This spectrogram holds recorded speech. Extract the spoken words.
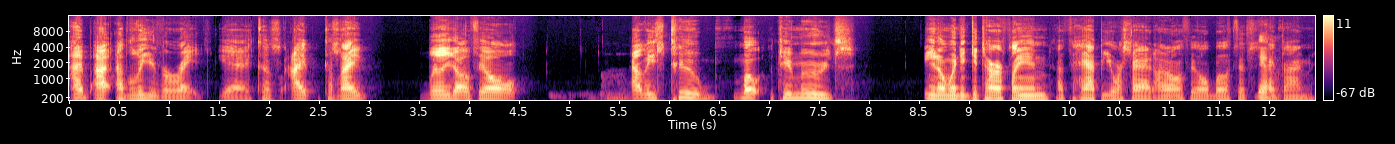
I, I I believe you're right. Yeah, because I because I really don't feel at least two mo- two moods. You know, when the guitar playing, of happy or sad. I don't feel both at the Yeah. same time,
